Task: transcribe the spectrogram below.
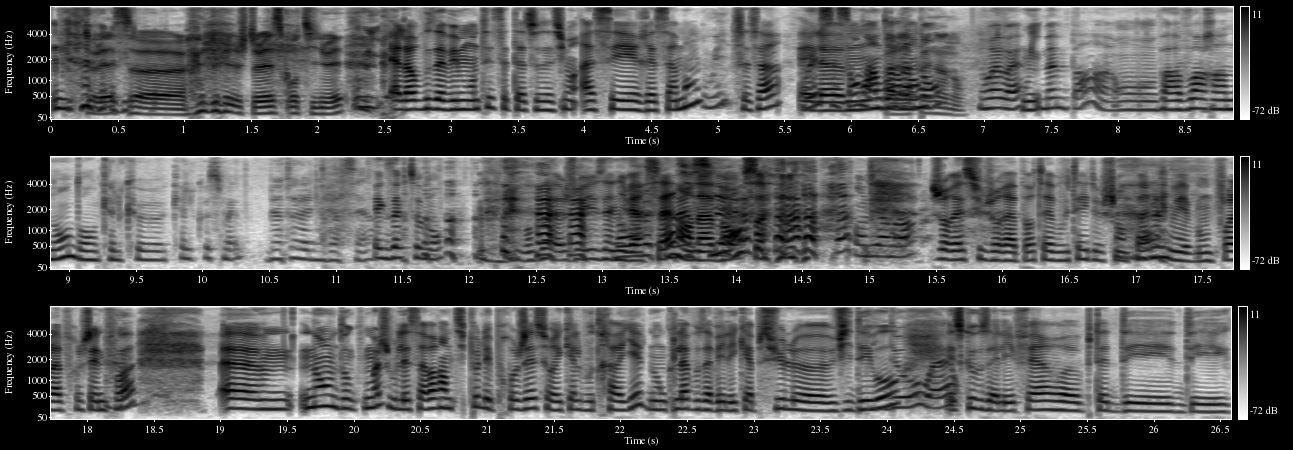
je te laisse, euh, je te laisse continuer. Oui, alors vous avez monté cette association assez récemment, c'est ça? Oui, Elle c'est a ça, moins d'un un an. an. Ouais, ouais, même pas. On va avoir un an dans quelques, quelques semaines. Bientôt l'anniversaire. Exactement. Bon, bah, joyeux anniversaire en avance. on viendra. J'aurais su, j'aurais apporté la bouteille de champagne, mais bon, pour la prochaine fois. Euh, non, donc moi, je voulais savoir un petit peu les projets sur lesquels vous travaillez. Donc là, vous avez les capsules euh, vidéo. Vidéo, ouais. Est-ce que vous allez faire euh, peut-être des, des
